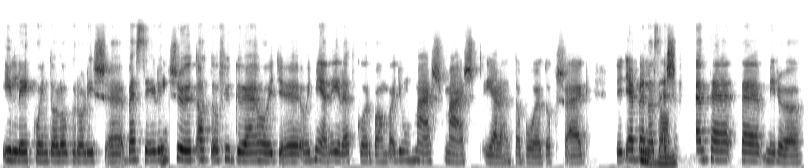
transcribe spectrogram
illékony dologról is eh, beszélünk, sőt, attól függően, hogy, eh, hogy milyen életkorban vagyunk, más-mást jelent a boldogság. Úgyhogy ebben Így az van. esetben te, te miről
